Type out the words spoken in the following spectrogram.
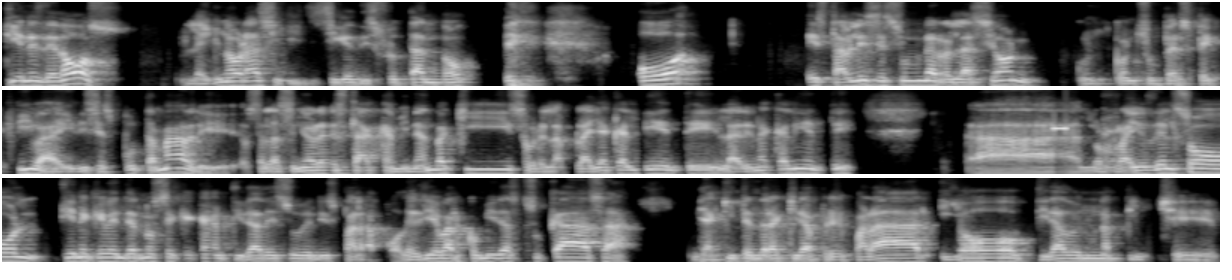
tienes de dos, la ignoras y sigues disfrutando, o estableces una relación con, con, su perspectiva y dices, puta madre, o sea, la señora está caminando aquí sobre la playa caliente, la arena caliente, a los rayos del sol, tiene que vender no sé qué cantidad de souvenirs para poder llevar comida a su casa, de aquí tendrá que ir a preparar, y yo tirado en una pinche,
